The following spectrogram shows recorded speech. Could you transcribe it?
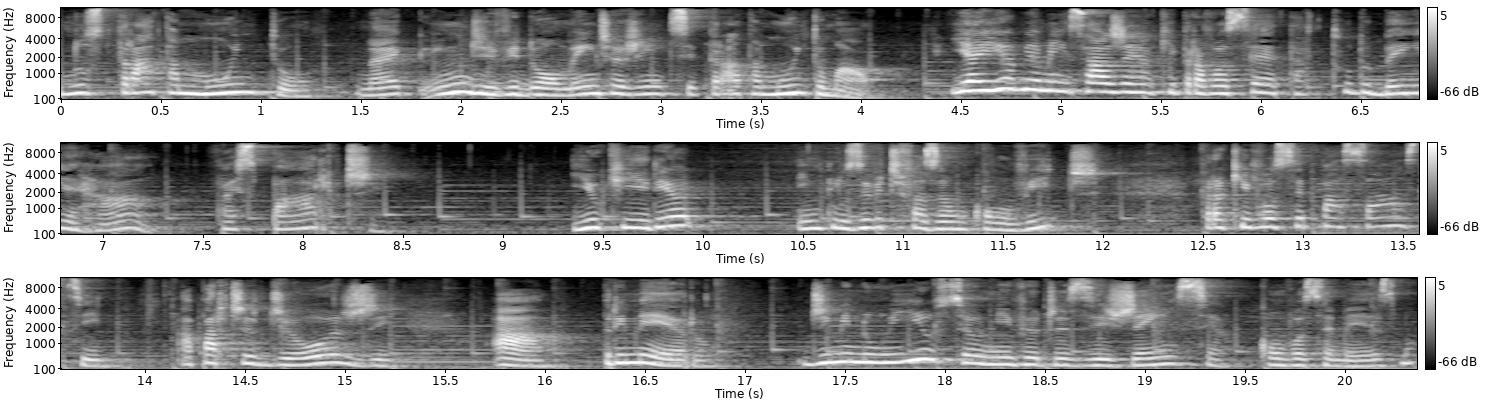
nos trata muito, né? individualmente a gente se trata muito mal. E aí a minha mensagem aqui para você é: tá tudo bem errar, faz parte. E eu queria, inclusive, te fazer um convite para que você passasse, a partir de hoje, a, primeiro, diminuir o seu nível de exigência com você mesmo.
